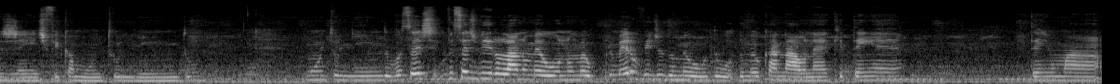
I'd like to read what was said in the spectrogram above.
Gente, fica muito lindo. Muito lindo. Vocês, vocês viram lá no meu, no meu primeiro vídeo do meu, do, do meu canal, né? Que tem, é, tem uma,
